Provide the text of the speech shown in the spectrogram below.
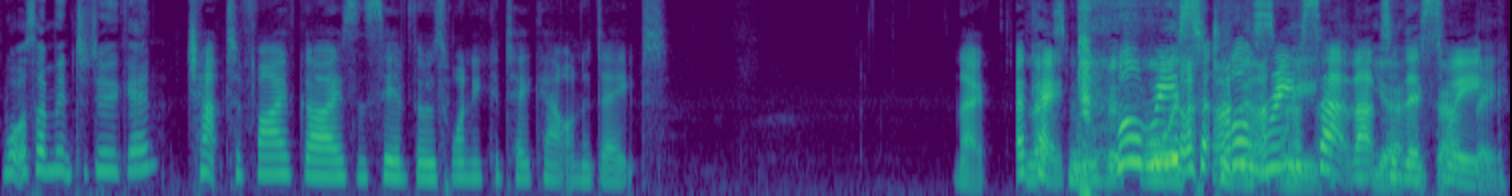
What was I meant to do again? Chat to five guys and see if there was one you could take out on a date. No. Okay. Let's move it we'll reset. to We'll this week. reset that Yeah, to this exactly. week.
